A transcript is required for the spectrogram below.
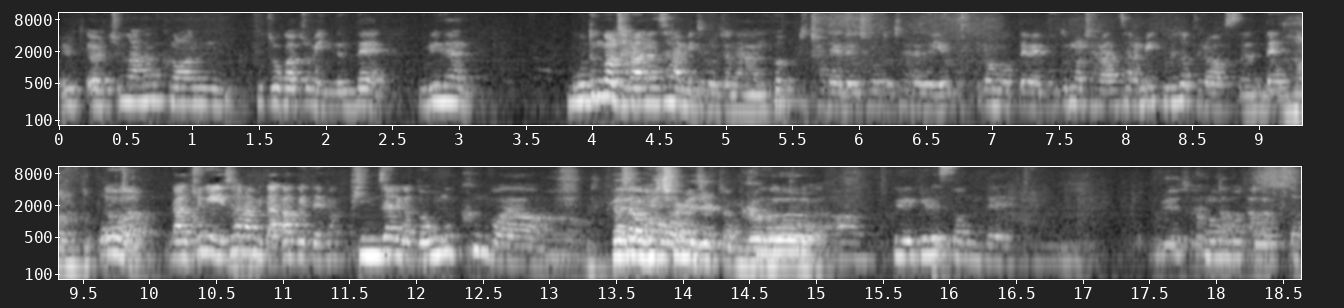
열- 열중하는 그런 구조가 좀 있는데 우리는 모든 걸 잘하는 사람이 들어오잖아 이것도 잘해야 되고 저것도 잘해야 되고 이런, 이런 것 때문에 모든 걸 잘하는 사람이 그 회사 들어왔어요. 근데 그또 또. 나중에 이 사람이 나가게 되면 빈자리가 너무 큰 거야 어, 회사가 어, 휘청해질 그, 정도로. 아, 그 얘기를 했었는데 우리 회사에 그런 나- 것도 없다.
